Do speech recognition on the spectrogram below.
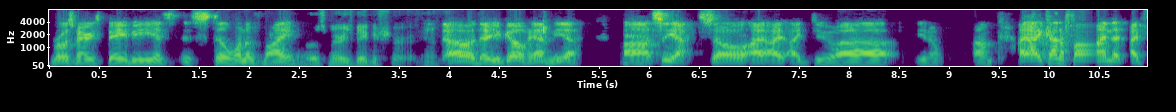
Rosemary's Baby is is still one of my Rosemary's Baby shirt. Yeah. Oh, there you go. Yeah, Mia. Uh, so yeah, so I, I, I do, uh, you know, um, I, I kind of find that I've,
